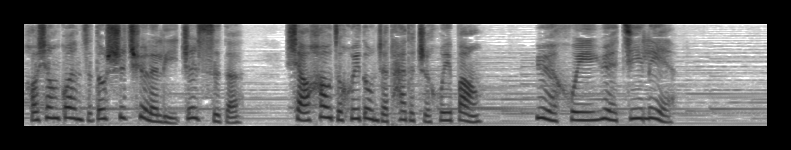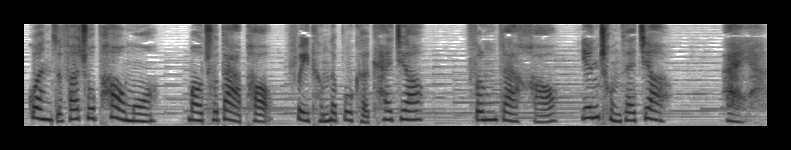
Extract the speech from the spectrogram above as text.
好像罐子都失去了理智似的。小耗子挥动着它的指挥棒，越挥越激烈，罐子发出泡沫，冒出大泡，沸腾的不可开交。风在嚎，烟囱在叫。哎呀，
